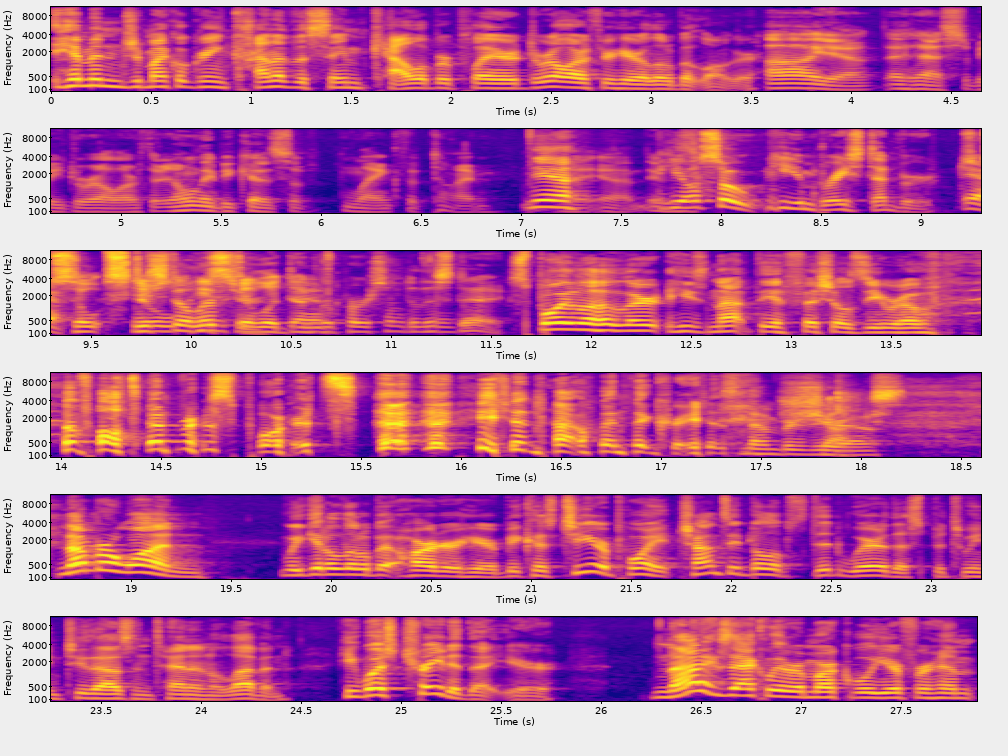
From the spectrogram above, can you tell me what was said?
him and JaMychal Green kind of the same caliber player. Darrell Arthur here a little bit longer. Uh, yeah, it has to be Darrell Arthur, only because of length of time. Yeah. Uh, yeah it He also he embraced Denver. Yeah. Still, He still, still he's still a Denver Yeah. person to this day. Spoiler alert: He's not the official zero of all Denver sports. he did not win the greatest number zero. Number one, we get a little bit harder here because to your point, Chauncey Billups did wear this between 2010 and 11. He was traded that year. Not exactly a remarkable year for him.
